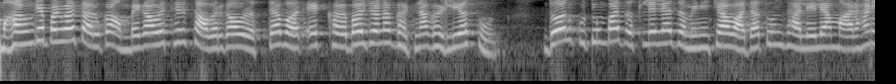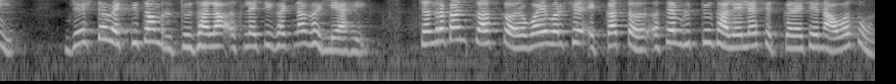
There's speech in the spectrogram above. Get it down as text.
महाळुंगे पडवळ तालुका आंबेगाव येथे सावरगाव रस्त्यावर एक खळबळजनक घटना घडली असून दोन कुटुंबात असलेल्या जमिनीच्या वादातून झालेल्या मारहाणीत ज्येष्ठ व्यक्तीचा मृत्यू झाला असल्याची घटना घडली आहे. चंद्रकांत चासकर वय वर्षे एकाहत्तर असे मृत्यू झालेल्या शेतकऱ्याचे नाव असून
